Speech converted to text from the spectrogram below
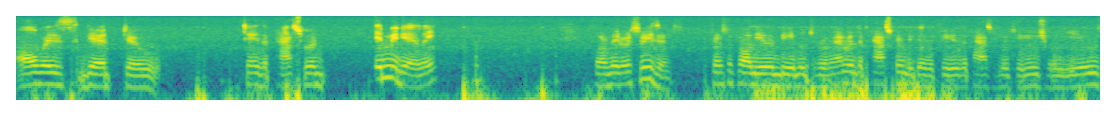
always good to change the password immediately for various reasons. First of all, you will be able to remember the password because if you use the password which you usually use,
